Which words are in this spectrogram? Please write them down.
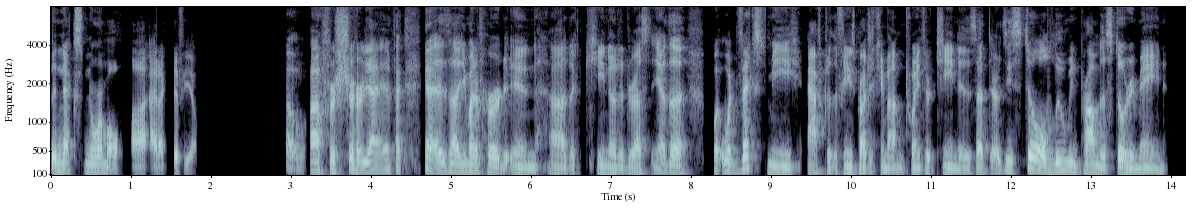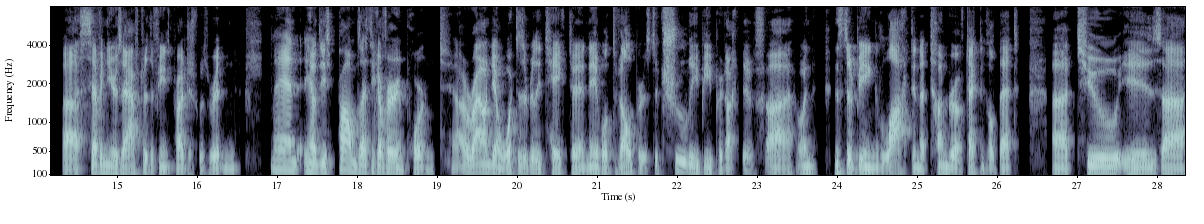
the next normal at Actifio. Oh, uh, for sure. Yeah. In fact, yeah, as uh, you might have heard in uh, the keynote address, you know, the what, what vexed me after the Phoenix Project came out in 2013 is that there are these still looming problems that still remain uh, seven years after the Phoenix Project was written. And you know these problems I think are very important around you know what does it really take to enable developers to truly be productive uh, when instead of being locked in a tundra of technical debt. Uh, two is uh,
